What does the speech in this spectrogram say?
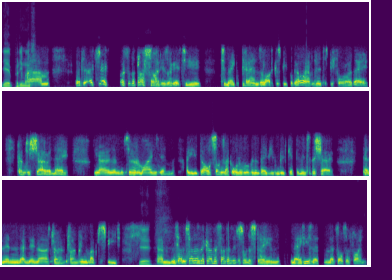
Yeah, pretty much. Um, but it's, it, so the plus side is I get to to make fans a lot because people go, oh, I haven't heard this before. They come to show and they, you know, and sort of reminds them. I, the old songs like All of Woman and Baby You Can get them into the show, and then and then uh, try and try and bring them up to speed. yeah. Um, so, sometimes they come and sometimes they just want to stay in, in the 80s. That and that's also fine.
